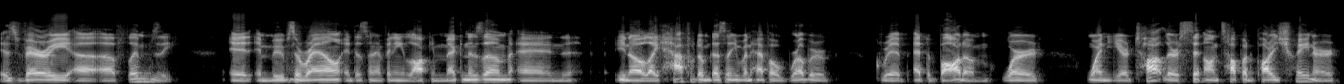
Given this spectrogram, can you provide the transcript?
is very uh, uh, flimsy. It, it moves around. It doesn't have any locking mechanism, and you know, like half of them doesn't even have a rubber grip at the bottom. Where when your toddler sit on top of the potty trainer,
